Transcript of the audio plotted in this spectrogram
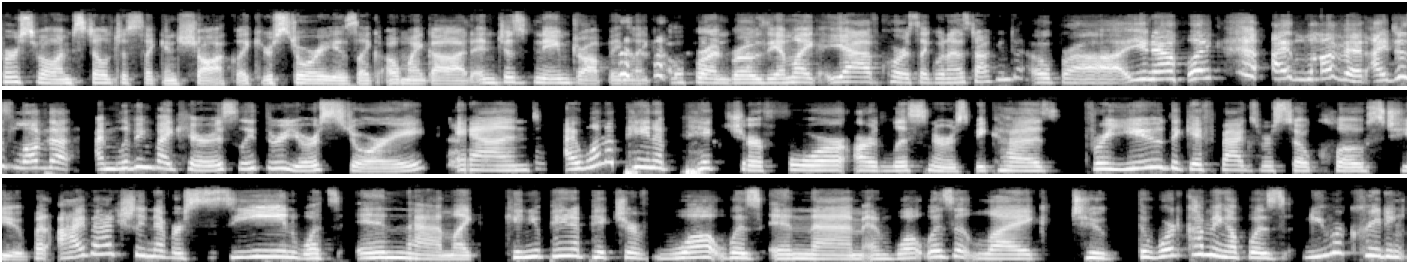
First of all, I'm still just like in shock. Like your story is like, oh my God. And just name dropping like Oprah and Rosie. I'm like, yeah, of course. Like when I was talking to Oprah, you know, like I love it. I just love that I'm living vicariously through your story. And I want to paint a picture for our listeners because for you, the gift bags were so close to you, but I've actually never seen what's in them. Like, can you paint a picture of what was in them and what was it like to the word coming up was you were creating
